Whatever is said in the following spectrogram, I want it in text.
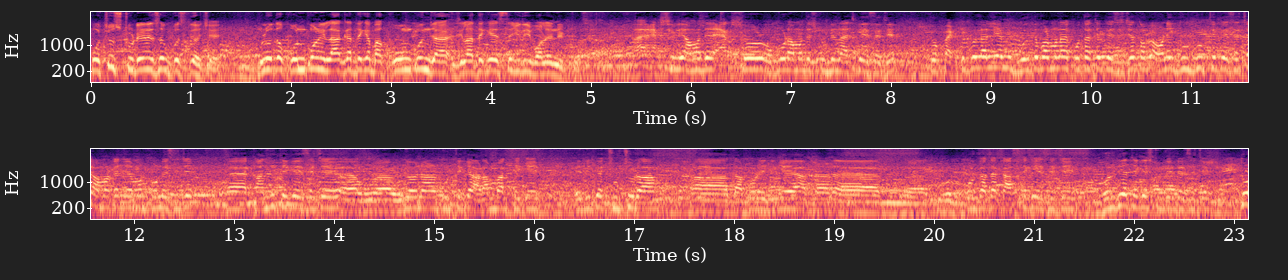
প্রচুর স্টুডেন্ট এসে উপস্থিত হয়েছে। মূলত কোন কোন এলাকা থেকে বা কোন কোন জেলা থেকে এসে যদি বলেন একটু। অ্যাকচুয়ালি আমাদের একশোর ওপর আমাদের স্টুডেন্ট আজকে এসেছে। তো পার্টিকুলারলি আমি বলতে পারব না কোথা থেকে এসেছে, তবে অনেক দূর দূর থেকে এসেছে। আমার কাছে যেমন ফোন এসেছে কান্দি থেকে এসেছে উদয়নারায়ণপুর থেকে, আরামবাগ থেকে এদিকে চুচুড়া তারপর এদিকে আপনার কী বলব, কলকাতার কাছ থেকে এসেছে, হলদিয়া থেকে স্টুডেন্ট এসেছে। তো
